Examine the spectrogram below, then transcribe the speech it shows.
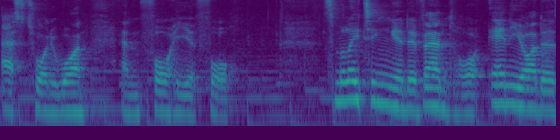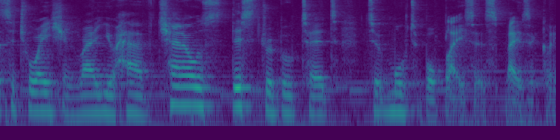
S21 and 4REA4. Simulating an event or any other situation where you have channels distributed to multiple places, basically.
